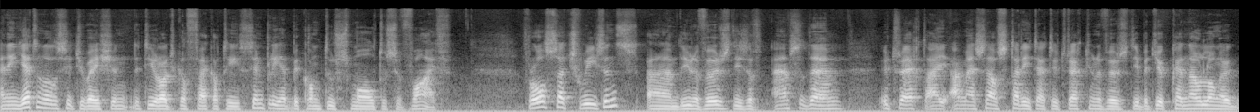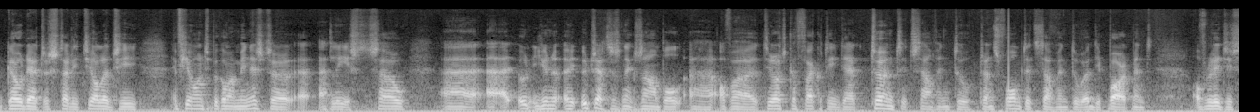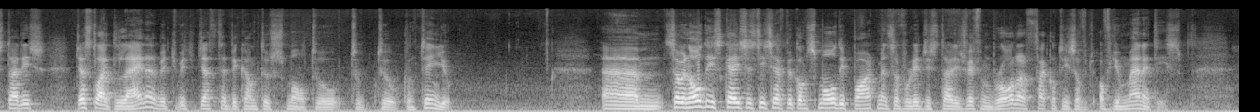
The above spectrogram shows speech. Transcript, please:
And in yet another situation, the theological faculty simply had become too small to survive. For all such reasons, um, the universities of Amsterdam, Utrecht, I, I, myself studied at Utrecht University, but you can no longer go there to study theology if you want to become a minister uh, at least. So uh, uh, uh Utrecht is an example uh, of a theological faculty that turned itself into, transformed itself into a department of religious studies, just like Leiden, which, which just had become too small to, to, to continue. Um, so in all these cases, these have become small departments of religious studies within broader faculties of, of humanities.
